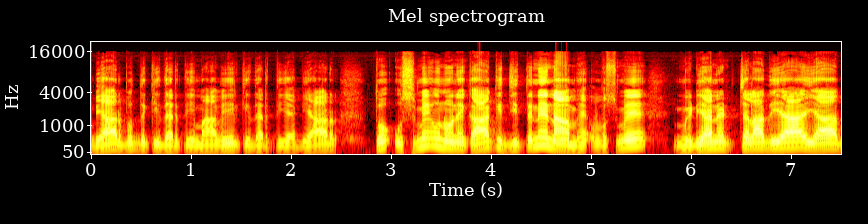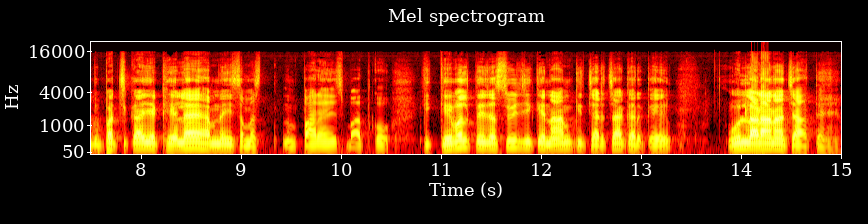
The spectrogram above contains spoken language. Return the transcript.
बिहार बुद्ध की धरती, महावीर की धरती है बिहार। तो उसमें उन्होंने कहा कि जितने नाम हैं उसमें मीडिया ने चला दिया या विपक्ष का ये खेल है, हम नहीं समझ पा रहे हैं इस बात को कि केवल तेजस्वी जी के नाम की चर्चा करके वो लड़ाना चाहते हैं।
